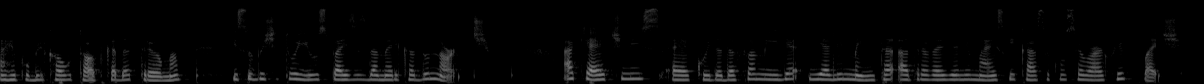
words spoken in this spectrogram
a república utópica da trama, que substituiu os países da América do Norte. A Katniss é, cuida da família e alimenta através de animais que caça com seu arco e flecha.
